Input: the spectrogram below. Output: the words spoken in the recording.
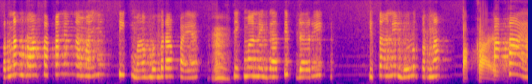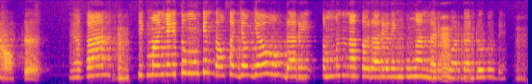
pernah merasakan yang namanya stigma beberapa ya Hmm. stigma negatif dari kita nih dulu pernah Pakai. Pakai. Oke. Ya kan Hmm. stigmanya itu mungkin nggak usah jauh-jauh dari temen atau dari lingkungan dari Hmm. keluarga dulu deh Hmm.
